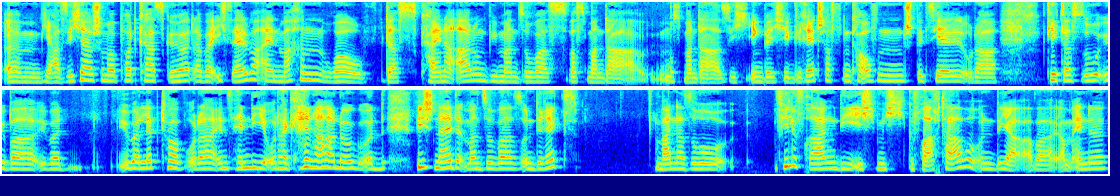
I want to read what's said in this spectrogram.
Ähm, ja, sicher schon mal Podcast gehört, aber ich selber einen machen, wow, das keine Ahnung, wie man sowas, was man da, muss man da sich irgendwelche Gerätschaften kaufen, speziell, oder geht das so über, über, über Laptop oder ins Handy oder keine Ahnung? Und wie schneidet man sowas? Und direkt waren da so viele Fragen, die ich mich gefragt habe. Und ja, aber am Ende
